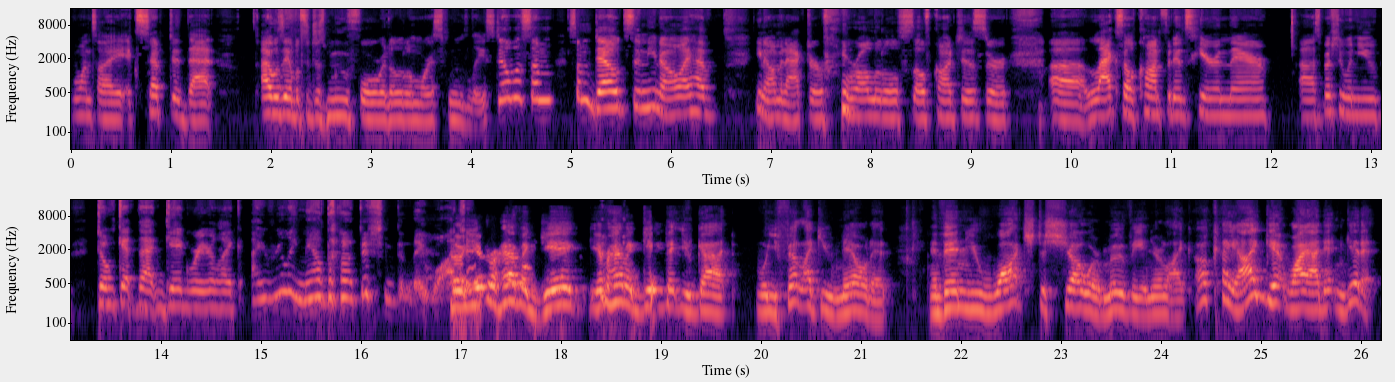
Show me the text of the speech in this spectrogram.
once I accepted that I was able to just move forward a little more smoothly. Still with some some doubts, and you know, I have, you know, I'm an actor. We're all a little self conscious or uh, lack self confidence here and there, uh, especially when you don't get that gig where you're like, I really nailed that audition. Didn't they watch? So it? you ever have a gig? You ever have a gig that you got? Well, you felt like you nailed it, and then you watched a show or movie, and you're like, okay, I get why I didn't get it.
